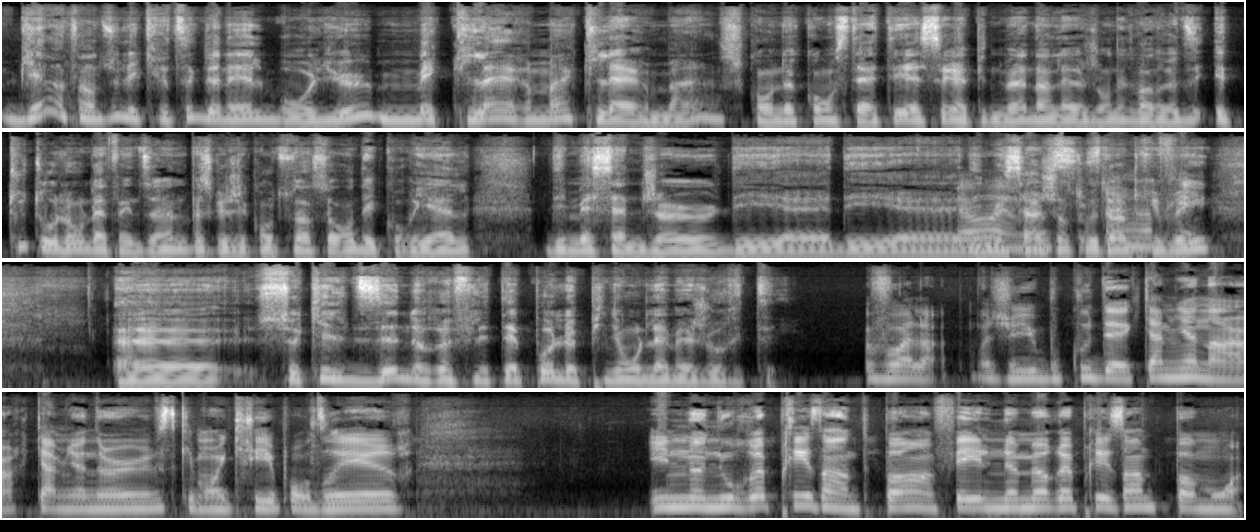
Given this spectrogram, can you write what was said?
bien entendu les critiques de Noël Beaulieu, mais clairement, clairement, ce qu'on a constaté assez rapidement dans la journée de vendredi et tout au long de la fin de semaine, parce que j'ai continué à recevoir des courriels, des messengers, des, euh, des, euh, Ah des ouais, messages sur Twitter ça privé, euh, ce qu'il disait ne reflétait pas l'opinion de la majorité. Voilà. Moi, j'ai eu beaucoup de camionneurs, camionneuses qui m'ont écrit pour dire ils ne nous représentent pas, en fait, ils ne me représentent pas moi.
